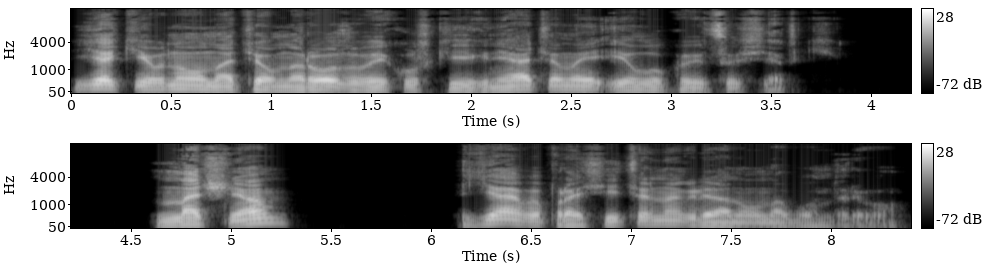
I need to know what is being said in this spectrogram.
Я кивнул на темно-розовые куски ягнятины и луковицы в сетке. — Начнем? Я вопросительно глянул на Бондареву.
